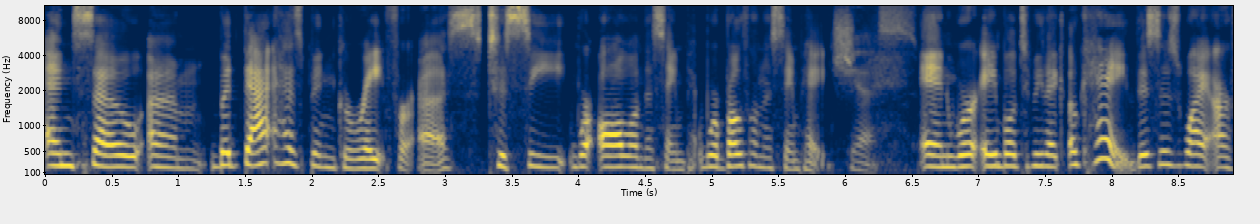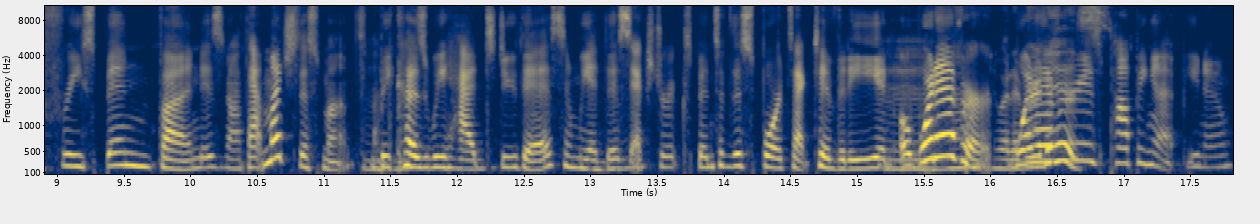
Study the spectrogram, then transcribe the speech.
And so, um, but that has been great for us to see we're all on the same. pa- We're both on the same page. Yes. And we're able to be like, okay, this is why our free spend fund is not that much this month Mm-hmm. because we had to do this and we had this extra expense of this sports activity and or whatever, Mm-hmm. Whatever it is. is. popping up. You know,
